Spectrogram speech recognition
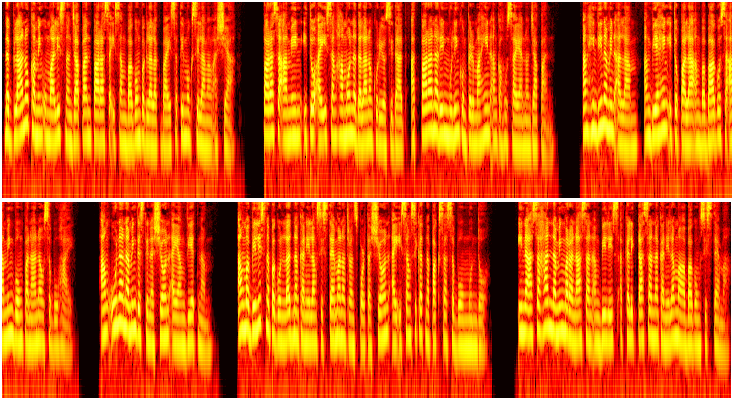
nagplano kaming umalis ng Japan para sa isang bagong paglalakbay sa Timog Silangang Asya. Para sa amin, ito ay isang hamon na dala ng kuryosidad at para na rin muling kumpirmahin ang kahusayan ng Japan. Ang hindi namin alam, ang biyaheng ito pala ang babago sa aming buong pananaw sa buhay. Ang una naming destinasyon ay ang Vietnam. Ang mabilis na pagunlad ng kanilang sistema ng transportasyon ay isang sikat na paksa sa buong mundo. Inaasahan naming maranasan ang bilis at kaligtasan ng kanilang mga bagong sistema.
